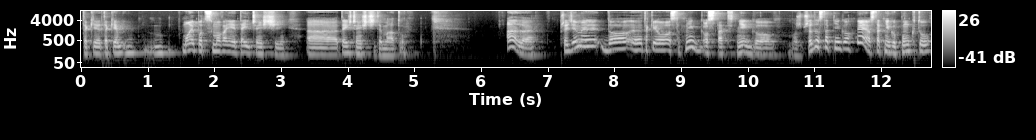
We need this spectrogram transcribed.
takie, takie moje podsumowanie tej części, e, tej części tematu. Ale przejdziemy do e, takiego ostatniego, ostatniego, może przedostatniego, nie, ostatniego punktu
